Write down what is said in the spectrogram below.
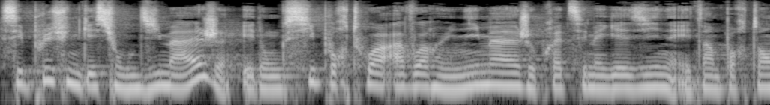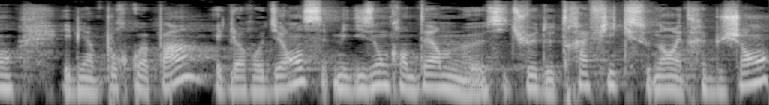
C'est plus une question d'image et donc si pour toi avoir une image auprès de ces magazines est important, eh bien pourquoi pas et de leur audience. Mais disons qu'en termes, euh, si tu veux, de trafic sonnant et trébuchant,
